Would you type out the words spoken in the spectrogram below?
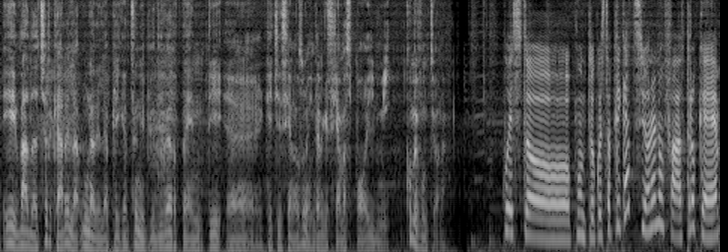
e vado a cercare la, una delle applicazioni più divertenti eh, che ci siano su internet che si chiama Spoil Me. Come funziona? Questo, appunto, questa applicazione non fa altro che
